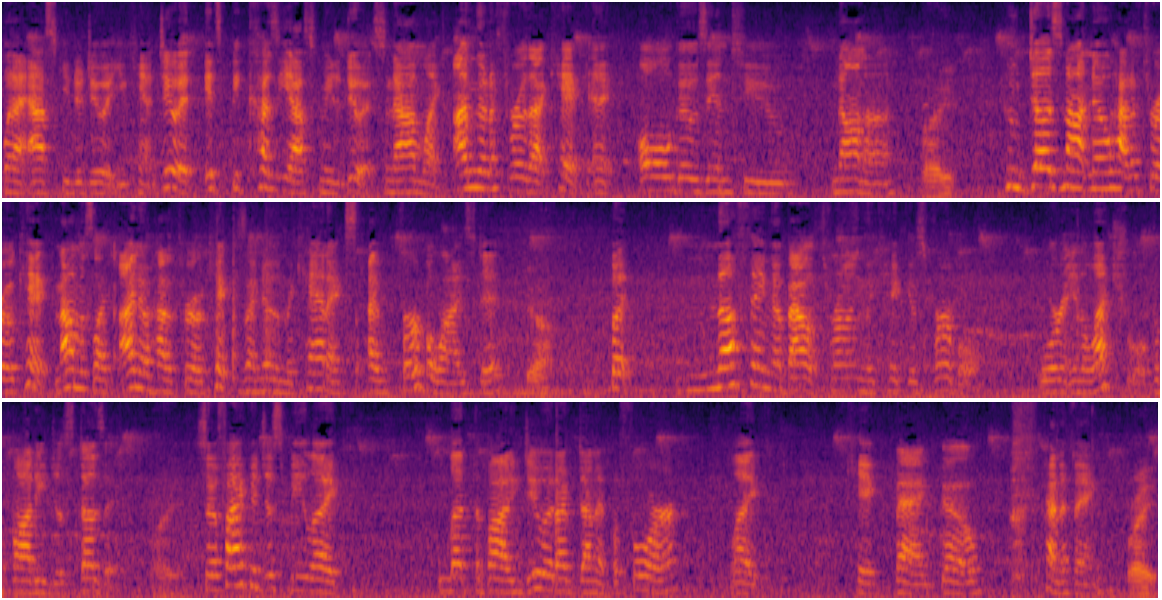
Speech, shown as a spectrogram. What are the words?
when I ask you to do it, you can't do it. It's because he asked me to do it. So now I'm like, I'm gonna throw that kick, and it all goes into Nama, Right. who does not know how to throw a kick. Nama's like, I know how to throw a kick because I know the mechanics. I've verbalized it, Yeah. but nothing about throwing the kick is verbal or intellectual. The body just does it. Right. So if I could just be like, let the body do it, I've done it before, like kick, bag, go, kind of thing. Right.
